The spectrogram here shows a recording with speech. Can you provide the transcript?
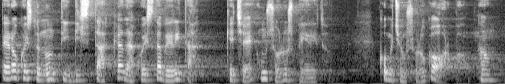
però questo non ti distacca da questa verità, che c'è un solo spirito, come c'è un solo corpo, no?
